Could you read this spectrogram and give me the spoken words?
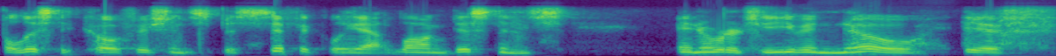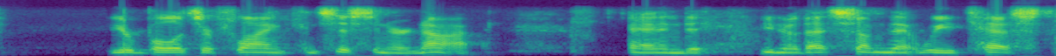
ballistic coefficients specifically at long distance in order to even know if your bullets are flying consistent or not. And you know that's something that we test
